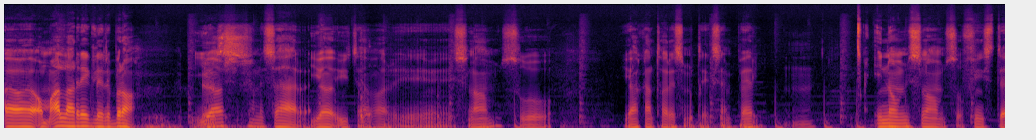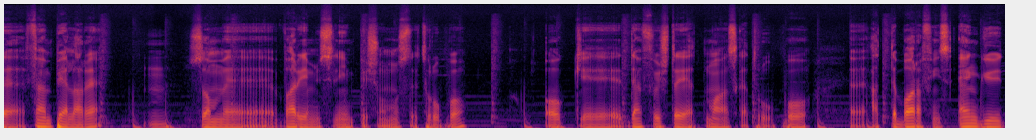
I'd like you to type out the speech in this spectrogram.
eh, om alla regler är bra. Jag Yes. känner så här, jag utövar eh, islam så jag kan ta det som ett exempel. Mm. Inom islam så finns det fem pelare Mm. som eh, varje muslim person måste tro på. Och eh, den första är att man ska tro på eh, att det bara finns en gud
